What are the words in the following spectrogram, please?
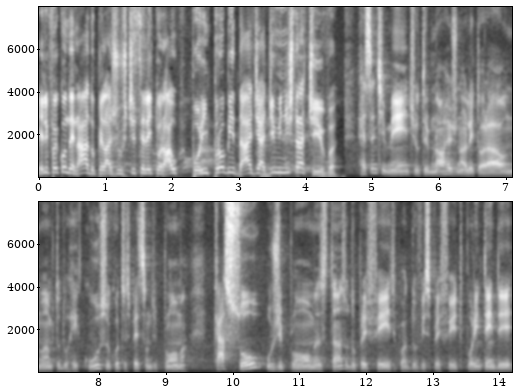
Ele foi condenado pela Justiça Eleitoral por improbidade administrativa. Recentemente, o Tribunal Regional Eleitoral, no âmbito do recurso contra a expedição de diploma, cassou os diplomas, tanto do prefeito quanto do vice-prefeito, por entender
